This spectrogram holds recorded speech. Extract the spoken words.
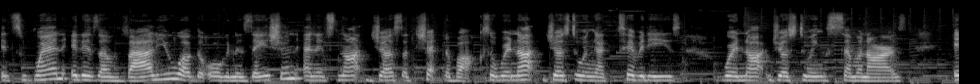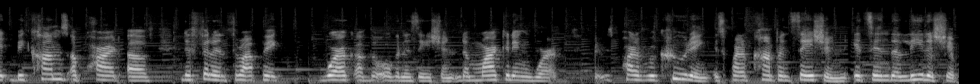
It's when it is a value of the organization and it's not just a check the box. So we're not just doing activities, we're not just doing seminars. It becomes a part of the philanthropic work of the organization, the marketing work. It's part of recruiting, it's part of compensation, it's in the leadership.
